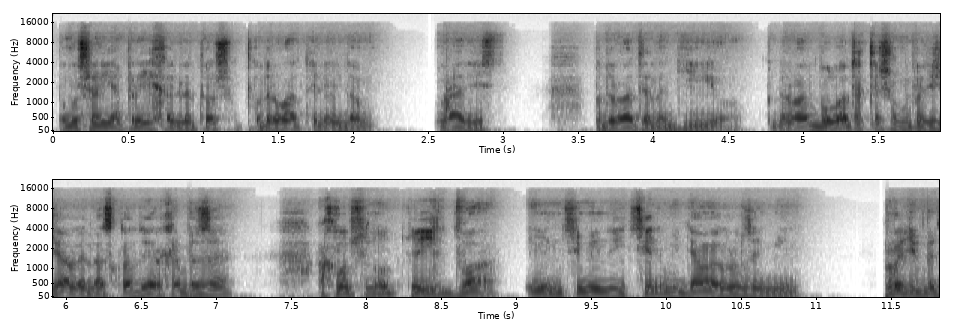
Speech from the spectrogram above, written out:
Тому що я приїхав для того, щоб подарувати людям радість, подарувати надію. Подарувати. Було таке, що ми приїжджали на склади РХБЗ, а хлопці, ну, рік-два, і він ці міни цілими днями грузить мін. Вроді би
